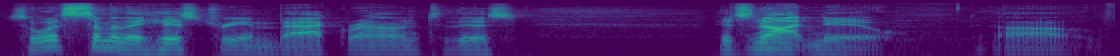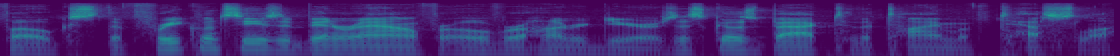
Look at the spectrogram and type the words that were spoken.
So what's some of the history and background to this? It's not new, uh, folks. The frequencies have been around for over 100 years. This goes back to the time of Tesla.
